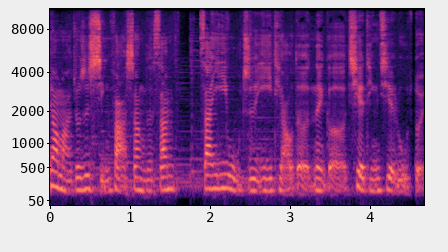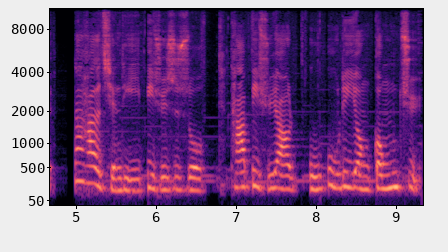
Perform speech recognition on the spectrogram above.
要么就是刑法上的三三一五之一条的那个窃听窃入罪。那它的前提必须是说，他必须要无故利用工具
